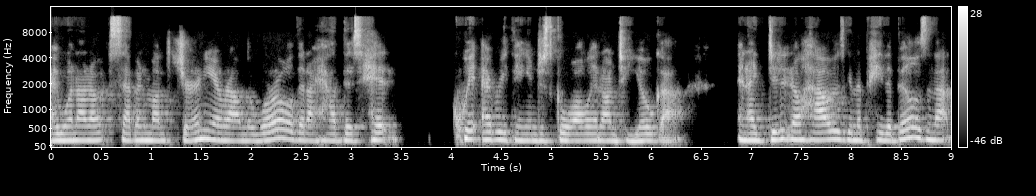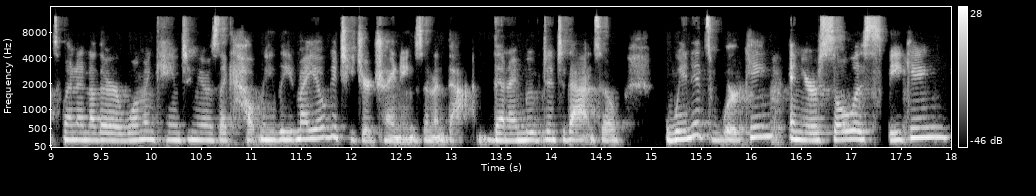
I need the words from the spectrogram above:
I went on a seven month journey around the world and I had this hit quit everything and just go all in onto yoga and I didn't know how I was going to pay the bills. And that's when another woman came to me and was like, help me lead my yoga teacher trainings. And then that, then I moved into that. And so when it's working and your soul is speaking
